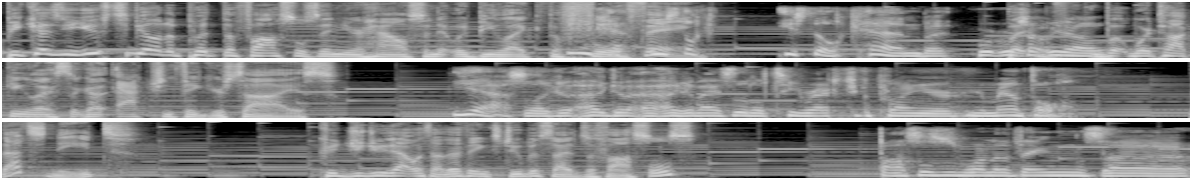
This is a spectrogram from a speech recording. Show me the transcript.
because you used to be able to put the fossils in your house and it would be like the You full can- thing. You still, you still can, but we're, but, talking, you know, but we're talking like, like an action figure size. yeah. So like a, like a, like a nice little T Rex you could put on your your mantle. That's neat. Could you do that with other things too besides the fossils? Fossils was one of the things uh,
